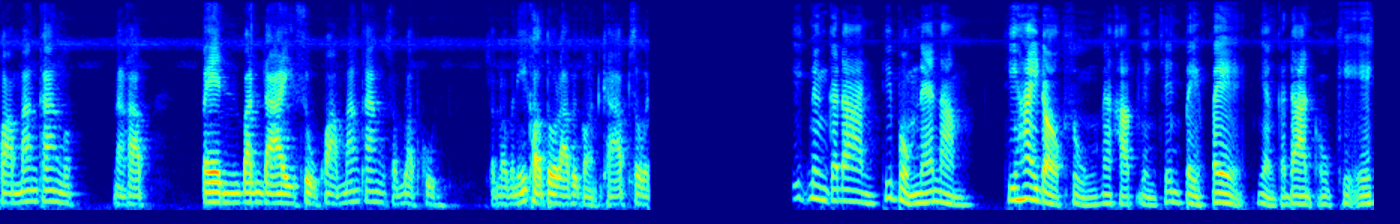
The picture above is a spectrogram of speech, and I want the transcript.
ความมั่งคั่งนะครับ เป็นบันไดสู่ความมั่งคั่งสำหรับคุณสำหรับวันนี้ขอตัวลาไปก่อนครับ สวัสดี อีกหนึ่งกระดานที่ผมแนะนำที่ให้ดอกสูงนะครับ อย่างเช่นเปเป้อย่างกระดาน OKX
